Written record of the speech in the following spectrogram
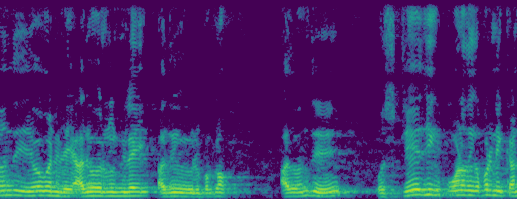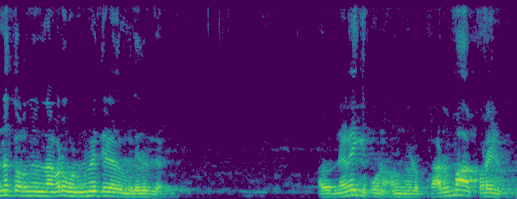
வந்து யோக நிலை அது ஒரு நிலை அது ஒரு பக்கம். அது வந்து ஒரு ஸ்டேஜுக்கு போனதுக்கப்புறம் நீ கண்ணை திறந்துருந்தா கூட ஒன்றுமே தெரியாது உங்களுக்கு எதிரில். அது ஒரு நிலைக்கு போகணும். அவனோட கர்மா குறையணும்.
